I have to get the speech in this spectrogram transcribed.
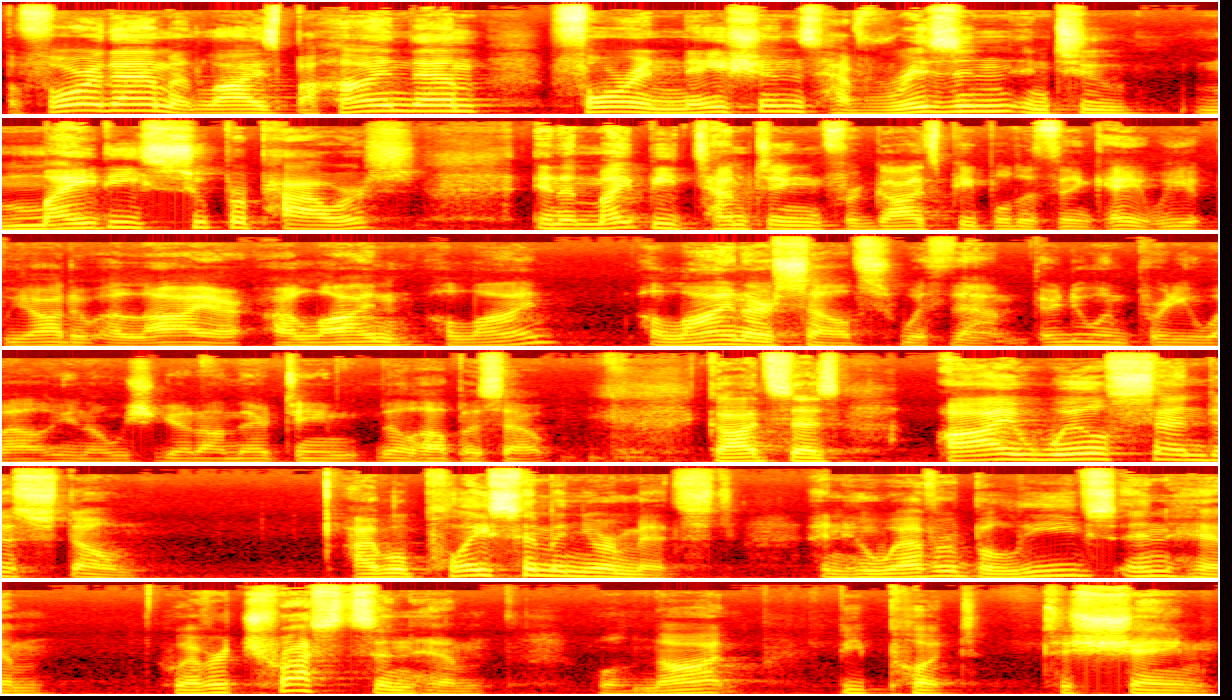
before them, it lies behind them. Foreign nations have risen into mighty superpowers. And it might be tempting for God's people to think, hey, we, we ought to align, align, align, align ourselves with them. They're doing pretty well. You know, we should get on their team. They'll help us out. God says, I will send a stone. I will place him in your midst. And whoever believes in him, whoever trusts in him, will not be put to shame.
